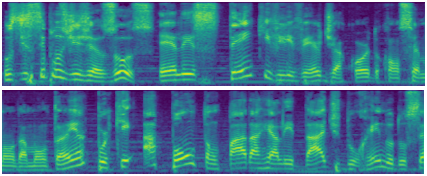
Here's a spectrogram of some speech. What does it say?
Os discípulos de Jesus, eles têm que viver de acordo com o Sermão da Montanha, porque apontam para a realidade do reino dos céus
